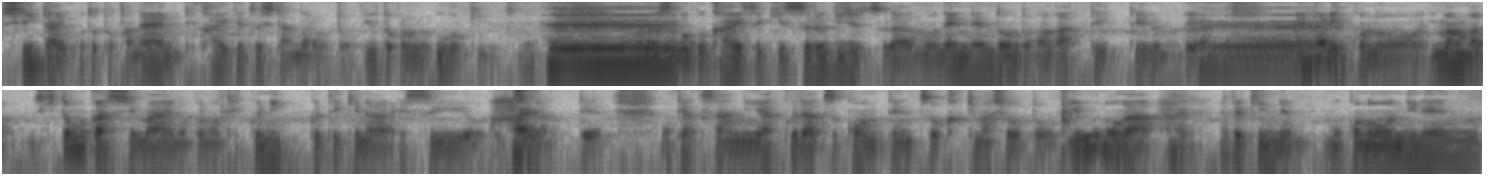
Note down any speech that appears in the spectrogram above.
知りたいこととか悩みって解決したんだろうというところの動きですね。へこれをすごく解析する技術がもう年々どんどん上がっていっているので、やはりこの今ま一昔前のこのテクニック的な SEO と違って、お客さんに役立つコンテンツを書きましょうというのがはい。やっぱり近年もうこの2年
